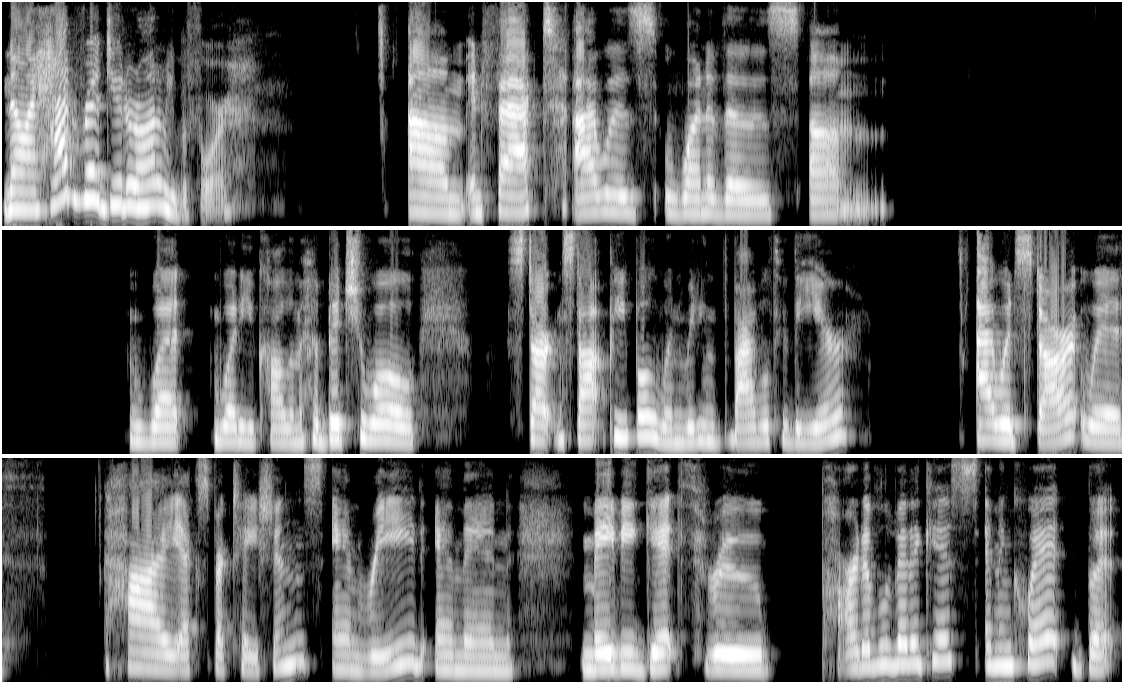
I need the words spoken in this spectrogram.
Now, I had read Deuteronomy before. Um, in fact, I was one of those um, what what do you call them habitual start and stop people when reading the Bible through the year. I would start with high expectations and read, and then maybe get through part of Leviticus and then quit. But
